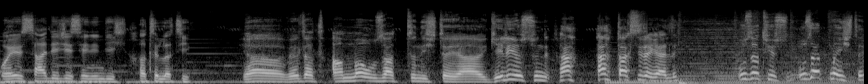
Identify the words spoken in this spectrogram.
o ev sadece senin değil hatırlatayım. Ya Vedat amma uzattın işte ya. Geliyorsun. Ha ha taksi de geldi. Uzatıyorsun. Uzatma işte.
